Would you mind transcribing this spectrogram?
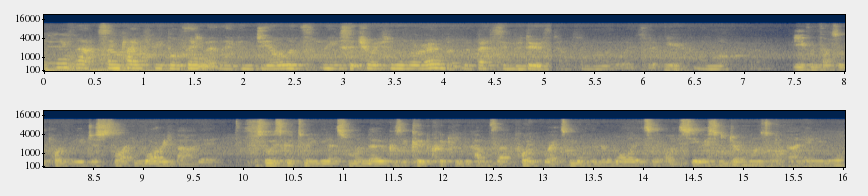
I think that sometimes people think that they can deal with these situations on their own, but the best thing to do is tell someone otherwise. It Yeah. Even if that's the point where you're just slightly worried about it, it's always good to maybe let someone know because it could quickly become to that point where it's more than a worry, it's like quite serious and don't want to talk about it anymore.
